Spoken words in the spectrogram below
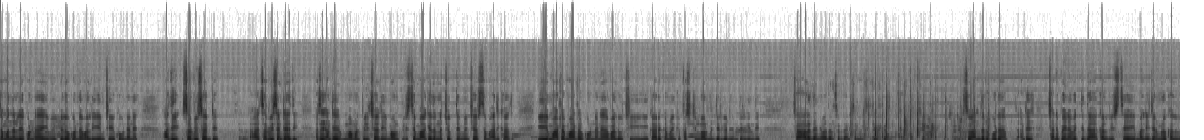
సంబంధం లేకుండా మేము పిలవకుండా వాళ్ళు ఏం చేయకుండానే అది సర్వీస్ అంటే సర్వీస్ అంటే అది. అదే అంటే మమ్మల్ని పిలిచాలి మమ్మల్ని పిలిస్తే మాకు ఏదన్నా చెప్తే మేము చేస్తాం అది కాదు. ఏ మాట మాట్లాడకుండానే వాళ్ళు వచ్చి ఈ కార్యక్రమానికి ఫస్ట్ ఇన్వాల్వ్మెంట్ జరగడం జరిగింది. చాలా ధన్యవాదాలు సార్ దానికి సంబంధించి చెప్పారు. సో అందరూ కూడా అంటే చనిపోయిన వ్యక్తి దా కళ్ళు ఇస్తే మళ్ళీ జన్మలో కళ్ళు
